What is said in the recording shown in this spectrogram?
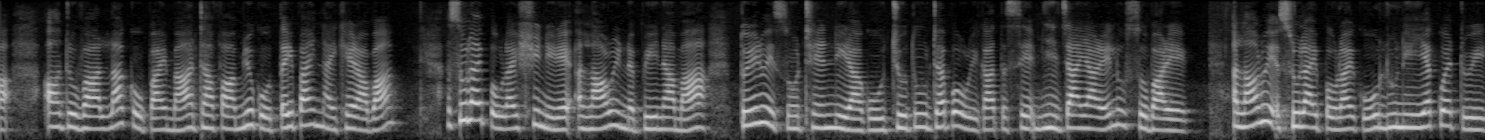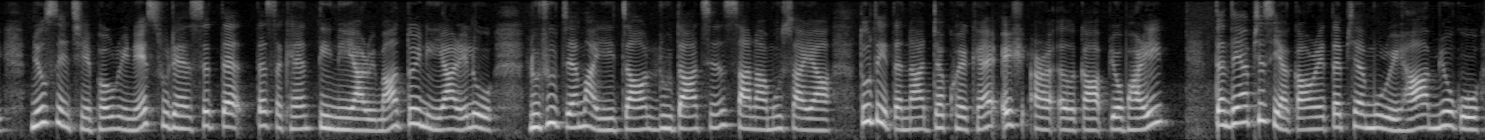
အော်တိုဗာလက်ကုတ်ပိုင်းမှာဒါဖာမြို့ကိုသိမ်းပိုက်နိုင်ခဲ့တာပါ။အစုလိုက်ပုံလိုက်ရှိနေတဲ့အလားရီနဘေးနာမှာသွေးတွေစွန်းထင်းနေတာကိုဂျိုတူဓာတ်ပုံတွေကသစ်မြင်ကြရတယ်လို့ဆိုပါတယ်။ အလားတွေအစုလိုက်ပုံလိုက်ကိုလူနေရက်ကွက်တွေမြို့စင်ချင်ဖုံးတွေနဲ့ဆူဒန်စစ်တပ်တပ်စခန်းတည်နေရာတွေမှာတွေ့နေရတယ်လို့လူထုကျန်းမာရေးကြောင်းလူသားချင်းစာနာမှုဆိုင်ရာသူတည်တနာဓာတ်ခွဲခန့် HRL ကပြောပါတယ် တန်တရားဖြစ်စရာကောင်းတဲ့တပ်ဖြတ်မှုတွေဟာမြို့ကို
